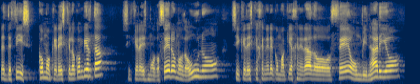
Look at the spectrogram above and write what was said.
les decís cómo queréis que lo convierta, si queréis modo 0, modo 1, si queréis que genere como aquí ha generado C o un binario,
